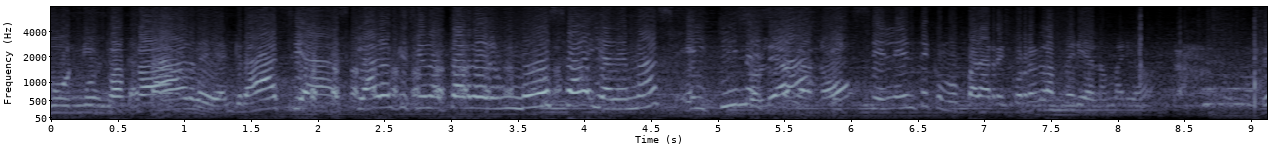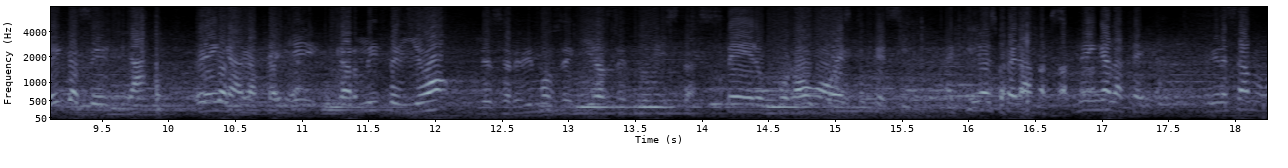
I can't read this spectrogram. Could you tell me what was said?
Bonita, tarde. gracias. Claro que sí, una tarde hermosa y además el clima está excelente como para recorrer la feria, ¿no, Mario? Véngase. Ya, venga la feria. Aquí Carlita y yo le servimos de guías de turistas. Pero por supuesto que sí, aquí lo esperamos. Venga a la feria. Regresamos.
